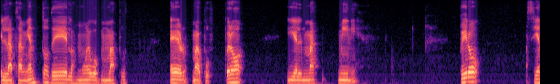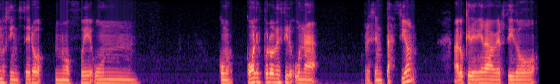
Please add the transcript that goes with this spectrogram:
el lanzamiento de los nuevos MacBook Air, MacBook Pro y el Mac Mini. Pero, siendo sincero, no fue un... ¿Cómo, cómo les puedo decir? Una presentación a lo que debiera haber sido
